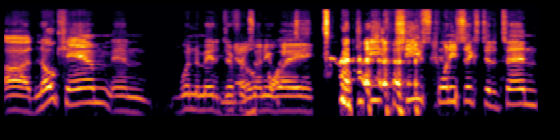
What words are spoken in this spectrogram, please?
Uh, no Cam and wouldn't have made a difference No anyway. Chiefs, Chiefs 26 to the 10.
